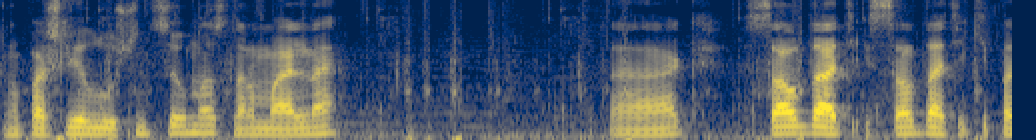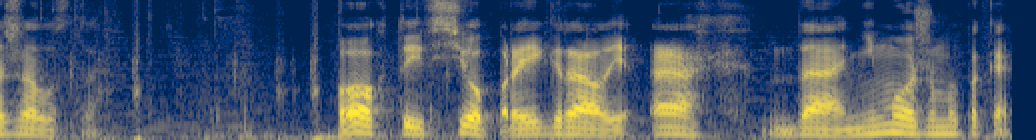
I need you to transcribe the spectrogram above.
Ну, пошли лучницы у нас, нормально. Так, солдати, солдатики, пожалуйста. Ох ты, все, проиграл я. Ах, да, не можем мы пока...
